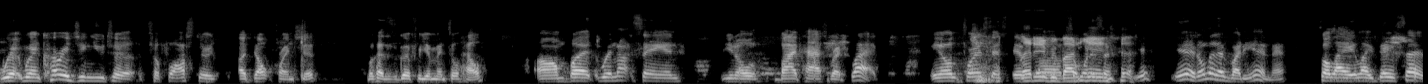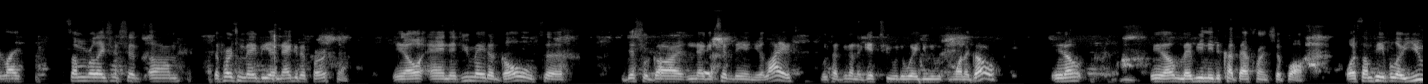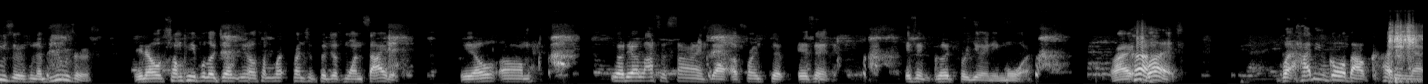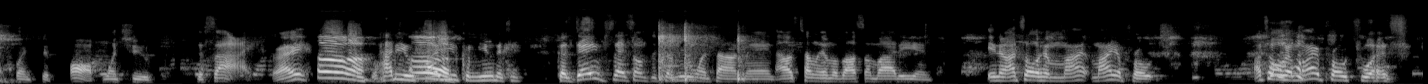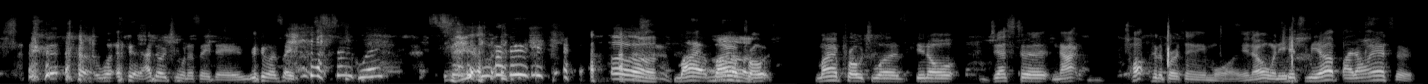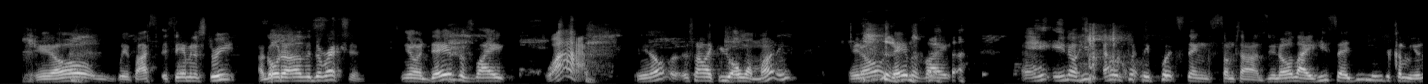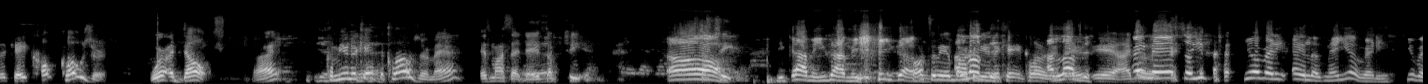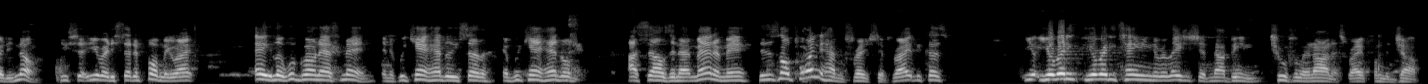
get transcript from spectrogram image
we're, we're encouraging you to to foster adult friendships because it's good for your mental health. Um, but we're not saying, you know, bypass red flags. You know, for instance, if, let everybody uh, in. A, yeah, yeah, don't let everybody in, man. So like like Dave said, like some relationships, um, the person may be a negative person, you know, and if you made a goal to disregard negativity in your life because it's gonna get you the way you want to go, you know, you know, maybe you need to cut that friendship off. Or some people are users and abusers. You know, some people are just, you know, some friendships are just one-sided. You know, um, you know, there are lots of signs that a friendship isn't isn't good for you anymore. Right. Huh. But but how do you go about cutting that friendship off once you decide, right? Oh, how do you oh. how do you communicate? Because Dave said something to me one time, man. I was telling him about somebody, and you know, I told him my my approach. I told him my approach was. I know what you want to say, Dave. You want to say segue, segue. Uh, my my uh. approach. My approach was, you know, just to not talk to the person anymore. You know, when he hits me up, I don't answer. You know, if I see him in the street, I go the other direction. You know, and Dave was like, why? You know, it's not like you owe him money. You know, Dave was like, he, you know, he eloquently puts things sometimes, you know, like he said, you need to communicate co- closure. We're adults, right? Yeah, communicate yeah. the closure, man. It's my set, Dave. Stop cheating. Oh, cheating. you got me. You got me. you got Talk me. to me about communicating closure. I love Dave. this. Yeah, I Hey, man. So you you already. Hey, look, man. You already. You already know. You should. You already said it for me, right? hey, look, we're grown ass men, and if we can't handle each other, if we can't handle ourselves in that manner, man, there's no point in having friendships, right? Because you're already you're already tainting the relationship, not being truthful and honest, right, from the jump.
